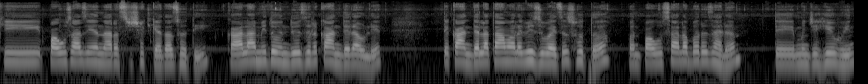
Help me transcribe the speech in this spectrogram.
की पाऊस आज येणार अशी शक्यताच होती. काल आम्ही दोन दिवस जर कांदे लावलेत ते कांद्याला तर आम्हाला भिजवायचंच होतं पण पाऊस आला बरं झालं. ते म्हणजे हे होईन.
